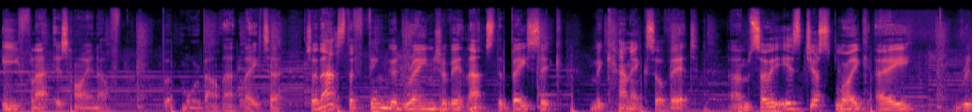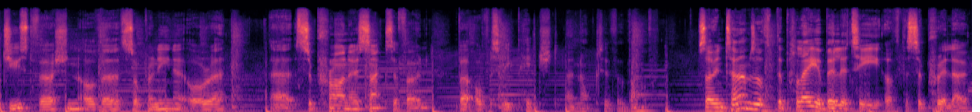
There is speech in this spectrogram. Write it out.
E flat is high enough, but more about that later. So that's the fingered range of it, that's the basic mechanics of it. Um, so it is just like a reduced version of a sopranino or a uh, soprano saxophone, but obviously pitched an octave above. So, in terms of the playability of the Soprillo,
